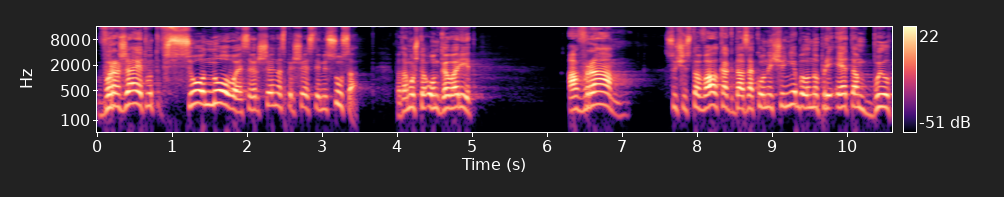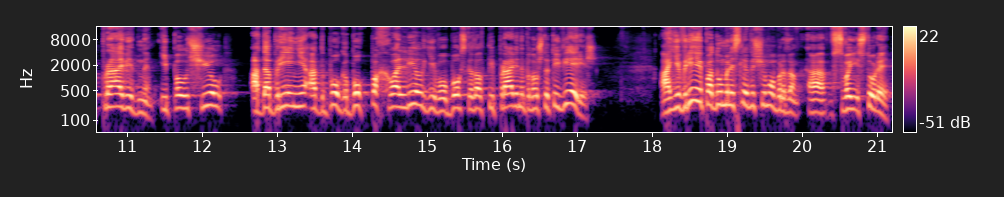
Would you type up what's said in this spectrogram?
выражает вот все новое совершенно с пришествием Иисуса – Потому что он говорит, Авраам существовал, когда закона еще не было, но при этом был праведным и получил одобрение от Бога. Бог похвалил его, Бог сказал, ты праведный, потому что ты веришь. А евреи подумали следующим образом а, в своей истории.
